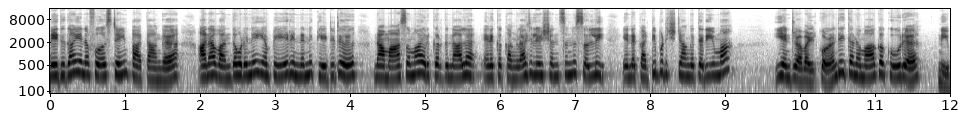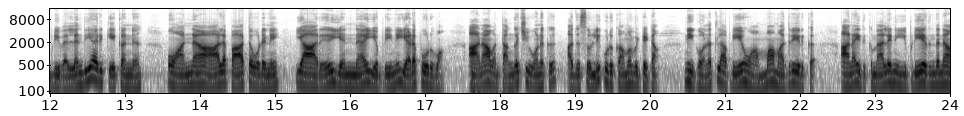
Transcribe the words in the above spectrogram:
நேற்று தான் என்னை ஃபர்ஸ்ட் டைம் பார்த்தாங்க. ஆனா வந்த உடனே என் பேர் என்னன்னு கேட்டுட்டு நான் மாசமா இருக்கிறதுனால எனக்கு கங்க்ராச்சுலேஷன்ஸ்னு சொல்லி என்னை கட்டி பிடிச்சிட்டாங்க தெரியுமா? என்று அவள் குழந்தைத்தனமாக கூற நீ இப்படி வெள்ளந்தியா இருக்கே கண்ணு. உன் அண்ணன் ஆளை பார்த்த உடனே யாரு என்ன எப்படின்னு எடை போடுவான். ஆனால் அவன் தங்கச்சி உனக்கு அதை சொல்லி கொடுக்காம விட்டுட்டான். நீ குணத்தில் அப்படியே உன் அம்மா மாதிரி இருக்க. ஆனால் இதுக்கு மேலே நீ இப்படியே இருந்தனா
